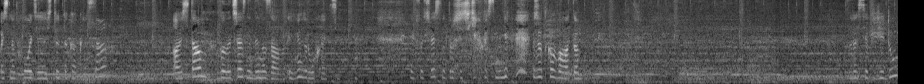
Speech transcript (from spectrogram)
Ось на вході ось тут така краса. А ось там величезний динозавр, і він рухається. Якщо чесно, трошечки якось мені жутковато. Зараз я підійду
